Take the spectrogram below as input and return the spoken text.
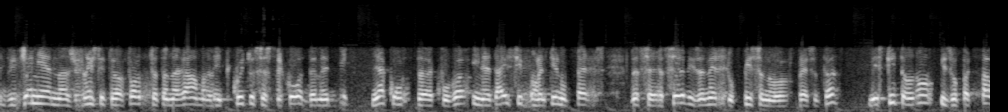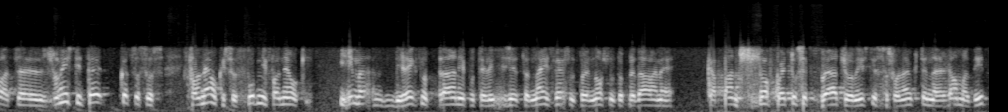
движение на журналистите в форцата на Реал Мадрид, които се страхуват да не би някой от клуба и не дай си Валентино Перес да се разсърди за нещо писано в пресата, действително изопачават. Журналистите тук са с фанелки, с клубни фанелки. И има директно предаване по телевизията. Най-известното е нощното предаване Капанчино, в което се появяват журналисти с фанелките на Реал Мадрид.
